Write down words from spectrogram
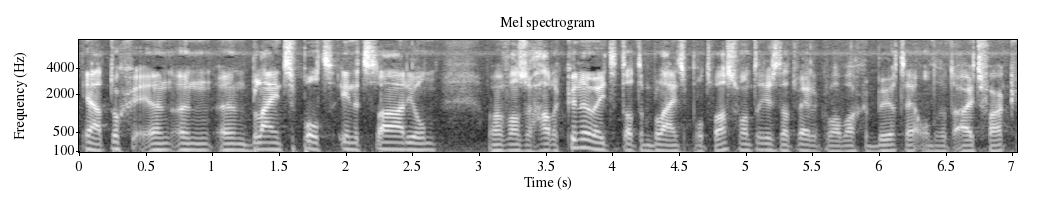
ja, toch een, een, een blind spot in het stadion. Waarvan ze hadden kunnen weten dat het een blind spot was. Want er is daadwerkelijk wel wat gebeurd hè, onder het uitvak.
